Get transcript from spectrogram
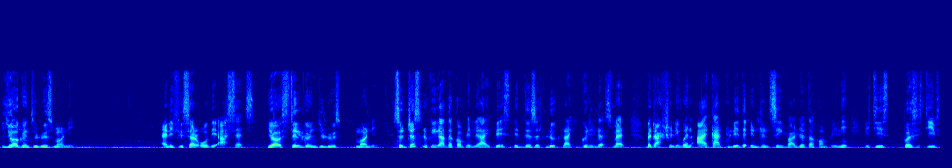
you're going to lose money. And if you sell all the assets, you're still going to lose money. So just looking at the company like this, it doesn't look like a good investment. But actually, when I calculate the intrinsic value of the company, it is positive.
